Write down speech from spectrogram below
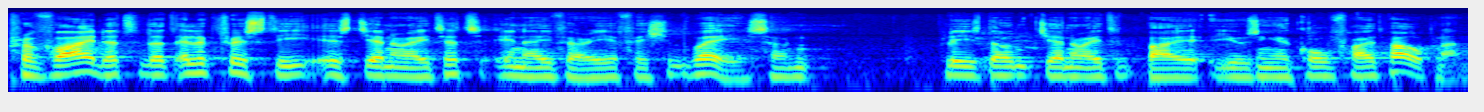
provided that electricity is generated in a very efficient way. So please don't generate it by using a coal-fired power plant.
